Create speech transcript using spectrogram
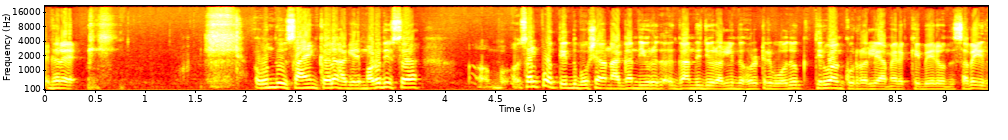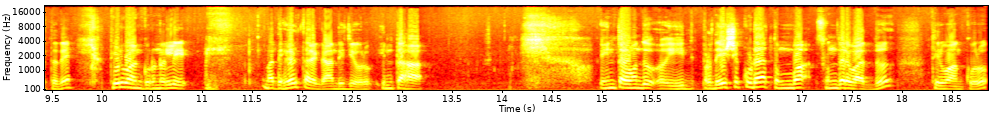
ಯಾಕಂದರೆ ಒಂದು ಸಾಯಂಕಾಲ ಹಾಗೆ ಮರುದಿವಸ ಸ್ವಲ್ಪ ಹೊತ್ತಿದ್ದು ಬಹುಶಃ ನಾ ಗಾಂಧಿಯವರು, ಗಾಂಧೀಜಿಯವರು ಅಲ್ಲಿಂದ ಹೊರಟಿರ್ಬೋದು. ತಿರುವಾಂಕೂರಿನಲ್ಲಿ ಆಮೇಲೆ ಬೇರೆ ಒಂದು ಸಭೆ ಇರ್ತದೆ. ತಿರುವಾಂಕೂರಿನಲ್ಲಿ ಮತ್ತೆ ಹೇಳ್ತಾರೆ ಗಾಂಧೀಜಿಯವರು, ಇಂತಹ ಇಂಥ ಒಂದು, ಈ ಪ್ರದೇಶ ಕೂಡ ತುಂಬ ಸುಂದರವಾದ್ದು ತಿರುವಾಂಕೂರು.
